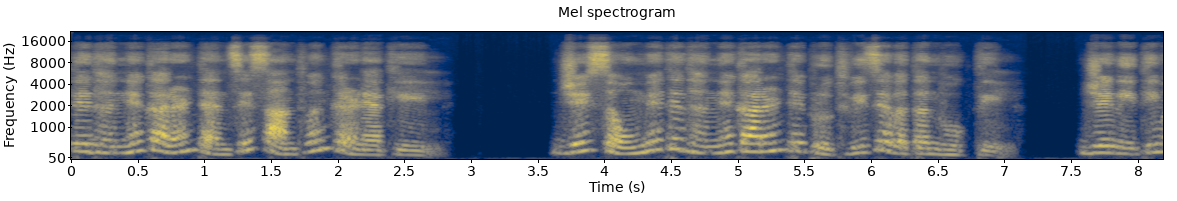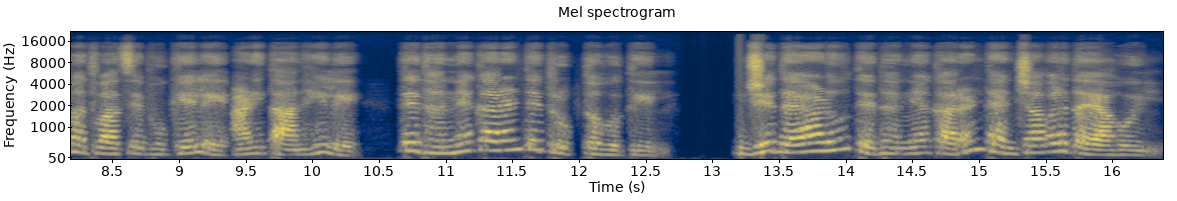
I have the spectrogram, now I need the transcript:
ते धन्य कारण त्यांचे सांत्वन करण्यात येईल. जे सौम्य ते धन्य कारण ते पृथ्वीचे वतन भोगतील. जे नीतिमत्वाचे भुकेले आणि तान्हेले ते धन्य कारण ते तृप्त होतील. जे दयाळू ते धन्य कारण त्यांच्यावर दया होईल.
